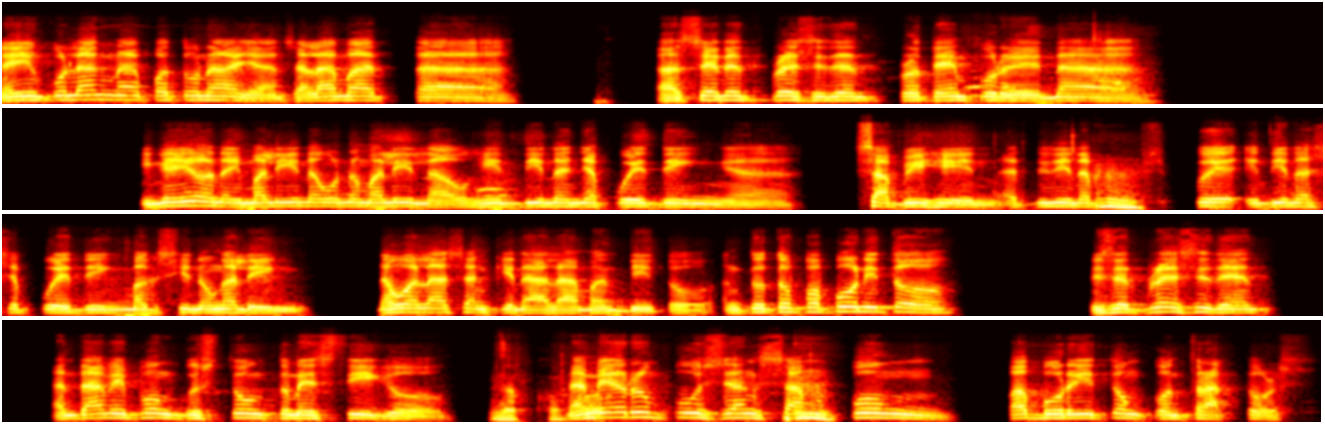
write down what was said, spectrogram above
Ngayon ko lang napatunayan, salamat ah, ah, Senate President Pro Tempore na ngayon ay malinaw na malinaw, hindi na niya pwedeng ah, sabihin at hindi na pwe- hindi na siya pwedeng magsinungaling na wala siyang kinalaman dito. Ang totoo pa po nito, Mr. President, ang dami pong gustong tumestigo Naku na meron po siyang sampung paboritong contractors.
